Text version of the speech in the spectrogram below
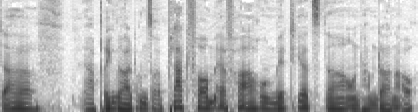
da ja, bringen wir halt unsere Plattformerfahrung mit jetzt da und haben dann auch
